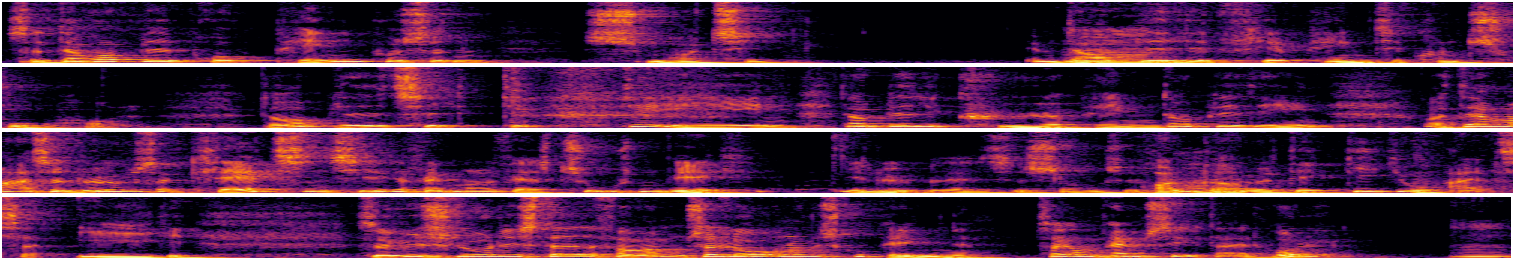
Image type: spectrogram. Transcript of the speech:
Så der var blevet brugt penge på sådan små ting. Jamen, der mm. var blevet lidt flere penge til kontorhold. Der var blevet til det, det ene. Der var blevet lidt kørepenge. Der var blevet det ene. Og der må altså lykkes at klatte sådan cirka 75.000 væk i løbet af sæsonen. Det gik jo altså ikke. Så vi sluttede i stedet for, så låner vi sgu pengene. Så kan man fandme se, at der er et hul mm.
